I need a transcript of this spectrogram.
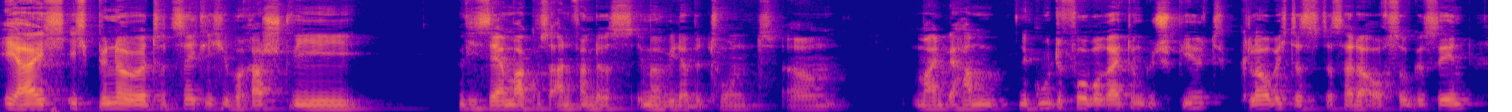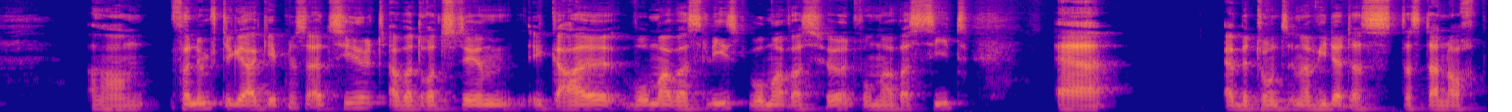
ja, ich, ich bin aber tatsächlich überrascht, wie, wie sehr Markus Anfang das immer wieder betont. Ähm, mein, wir haben eine gute Vorbereitung gespielt, glaube ich. Das, das hat er auch so gesehen. Ähm, vernünftige Ergebnisse erzielt, aber trotzdem, egal wo man was liest, wo man was hört, wo man was sieht, äh, er betont immer wieder, dass, dass da noch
